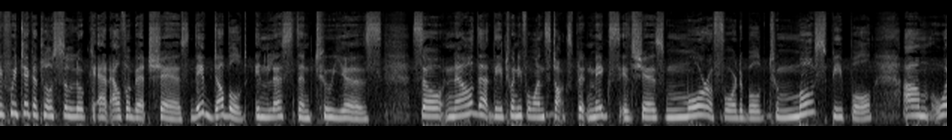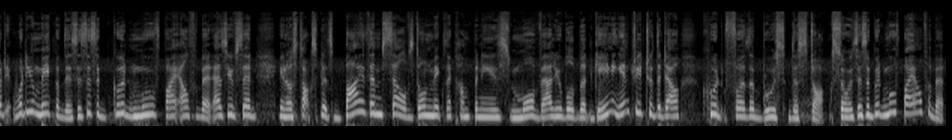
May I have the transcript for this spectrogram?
If we take a closer look at Alphabet shares, they've doubled in less than two years. So now that the 24 1 stock split makes its shares more affordable to most people, um, what, what do you make of this? Is this a good move by Alphabet? As you've said, you know, stock splits by themselves don't make the companies more valuable, but gaining entry to the Dow could further boost the stock. So is this a good move by Alphabet?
